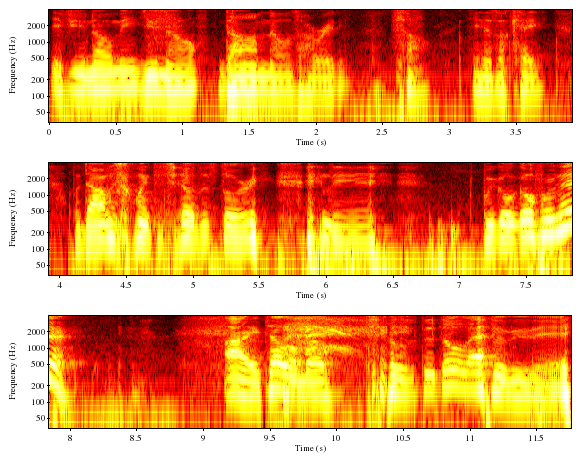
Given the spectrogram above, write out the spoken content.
if you know me, you know. Dom knows already. So it is okay. But Dom is going to tell the story, and then we going to go from there. All right, tell him, bro. Tell him. Don't laugh at me, man.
